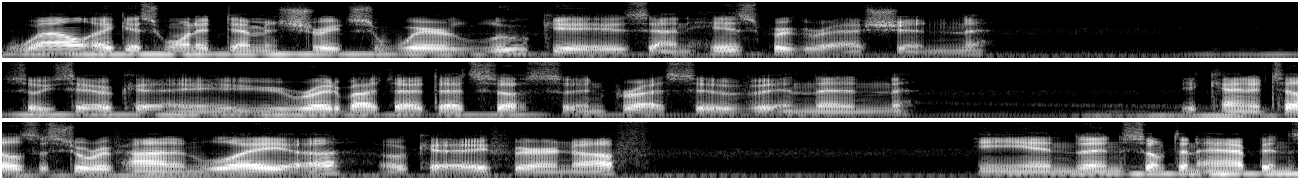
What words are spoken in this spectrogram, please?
Well, I guess one, it demonstrates where Luke is and his progression. So you say, okay, you're right about that. That's stuff's impressive. And then it kind of tells the story of Han and Leia. Okay, fair enough. And then something happens,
